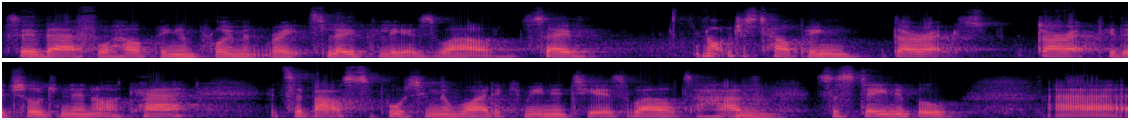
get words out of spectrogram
So, therefore, helping employment rates locally as well. So, not just helping direct directly the children in our care, it's about supporting the wider community as well to have mm. sustainable uh,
